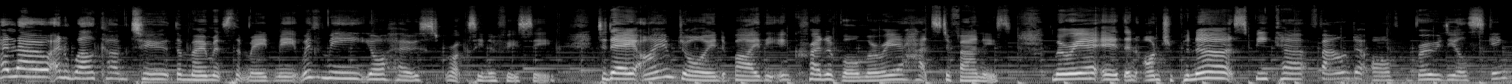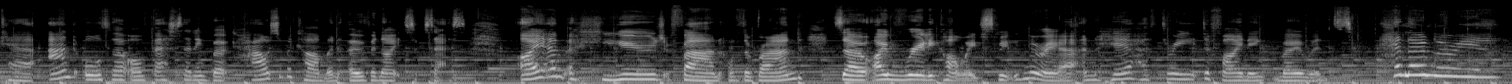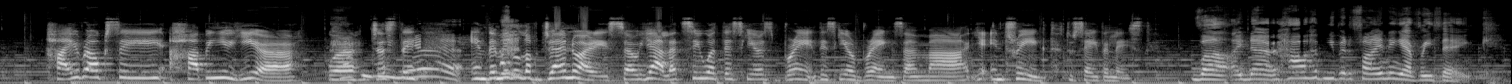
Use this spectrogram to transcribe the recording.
Hello and welcome to The Moments That Made Me with me, your host, Roxie Nafousi. Today I am joined by the incredible Maria Hatzistefanis. Maria is an entrepreneur, speaker, founder of Rodial Skincare, and author of best-selling book How to Become an Overnight Success. I am a huge fan of the brand, so I really can't wait to speak with Maria and hear her three defining moments. Hello, Maria. Hi, Roxie. Happy New Year. We're Happy just in, in the middle of January, so yeah, let's see what this year's bring this year brings. I'm uh, yeah, intrigued to say the least. Well, I know. How have you been finding everything?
